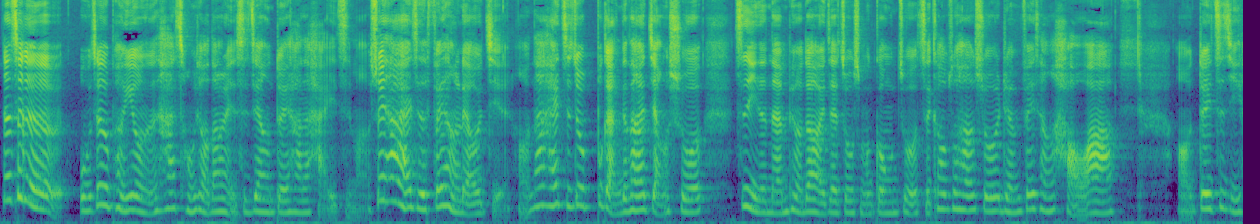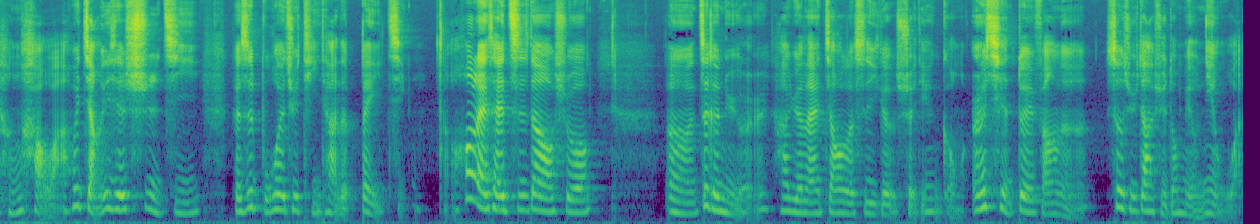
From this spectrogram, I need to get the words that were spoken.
那这个我这个朋友呢，他从小当然也是这样对他的孩子嘛，所以他孩子非常了解，好，那孩子就不敢跟他讲说自己的男朋友到底在做什么工作，只告诉他说人非常好啊，哦，对自己很好啊，会讲一些事迹，可是不会去提他的背景。后来才知道说。嗯，这个女儿她原来教的是一个水电工，而且对方呢，社区大学都没有念完，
